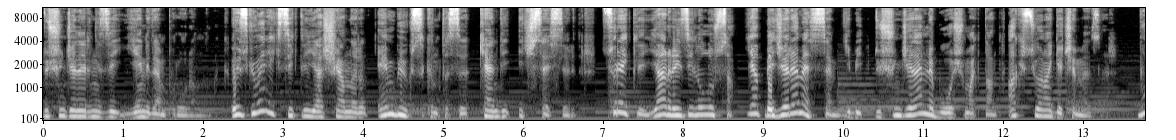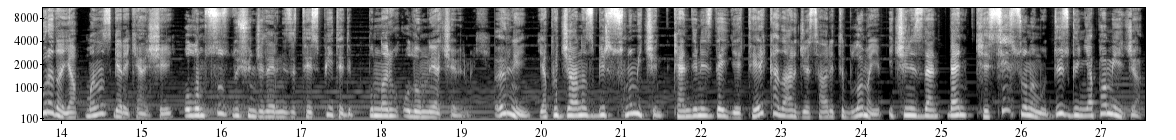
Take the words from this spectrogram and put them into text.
düşüncelerinizi yeniden programlamak. Özgüven eksikliği yaşayanların en büyük sıkıntısı kendi iç sesleridir. Sürekli ya rezil olursam ya beceremezsem gibi düşüncelerle boğuşmaktan aksiyona geçemezler. Burada yapmanız gereken şey olumsuz düşüncelerinizi tespit edip bunları olumluya çevirmek. Örneğin yapacağınız bir sunum için kendinizde yeteri kadar cesareti bulamayıp içinizden ben kesin sunumu düzgün yapamayacağım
